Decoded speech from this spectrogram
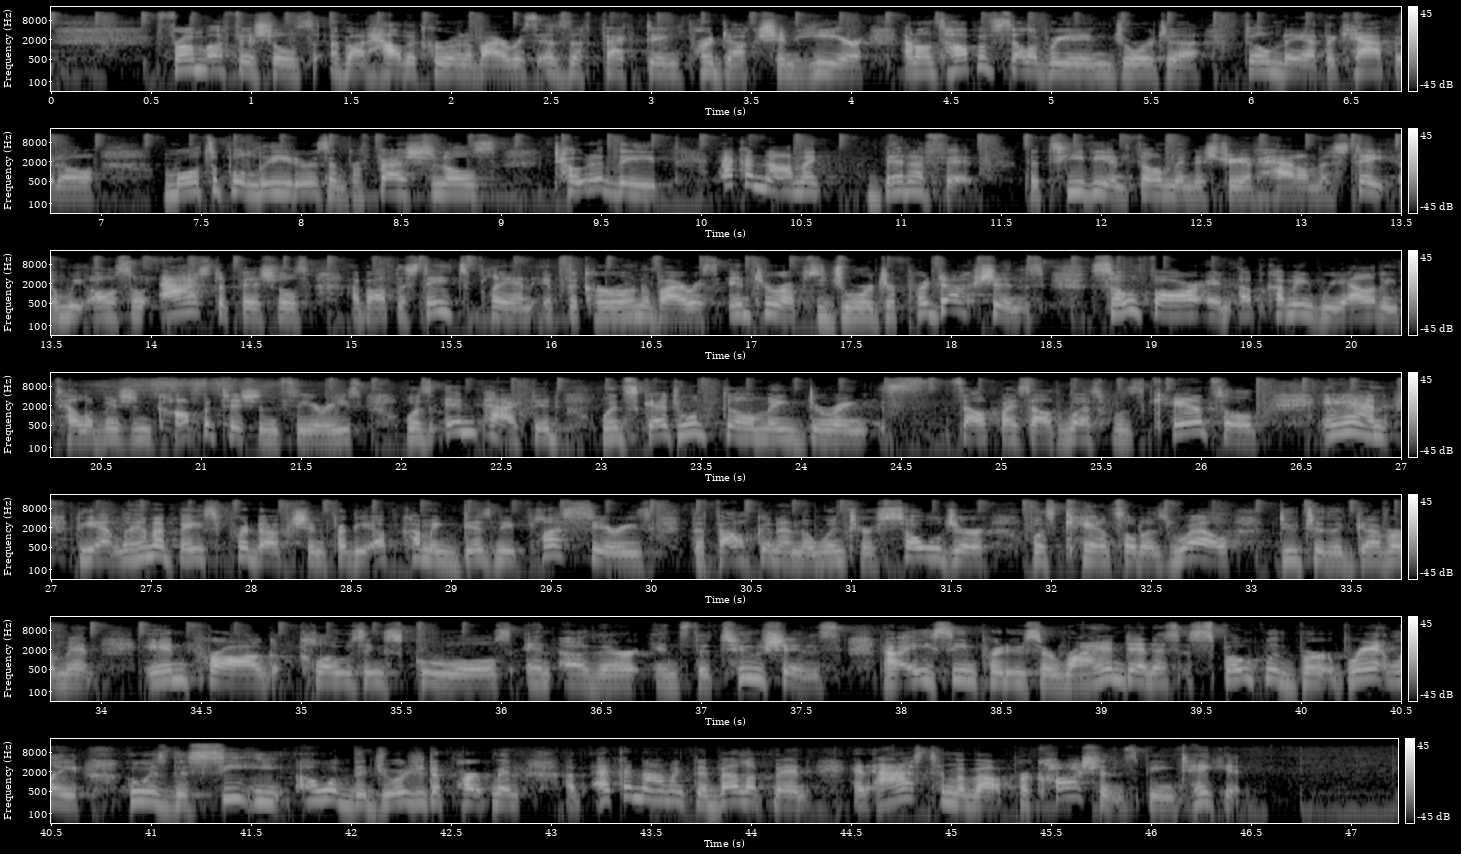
from officials about how the coronavirus is affecting production here. And on top of celebrating Georgia Film Day at the Capitol, multiple leaders and professionals toted the economic benefit the TV and film industry have had on the state. And we also asked officials about the state's plan if the coronavirus interrupts Georgia productions. So far, an upcoming reality television competition series was impacted when scheduled filming during South by Southwest was canceled, and the Atlanta-based production for the upcoming Disney Plus series, The Falcon and the Winter Soldier, was canceled as well due to the government in Prague closing schools and other institutions. Now, A-Scene producer Ryan Dennis spoke with Bert Brantley, who is the CEO of the Georgia Department of Economic Development, and asked him about precautions being taken.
